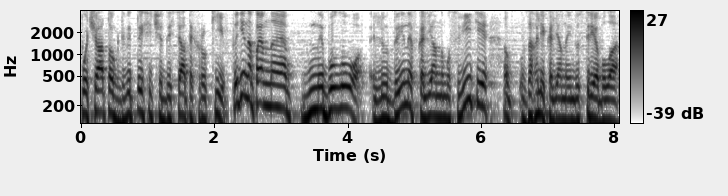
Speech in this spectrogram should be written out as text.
початок 2010-х років. Тоді, напевне, не було людини в кальянному світі. Взагалі, кальянна індустрія була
